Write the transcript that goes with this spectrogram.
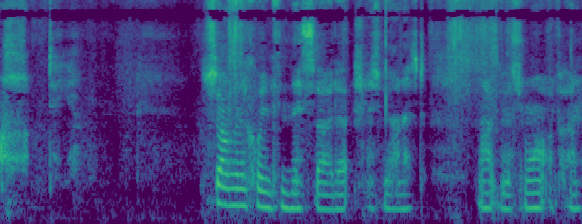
Oh dear. So I'm gonna come in from this side actually to be honest. Might be a smarter plan.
